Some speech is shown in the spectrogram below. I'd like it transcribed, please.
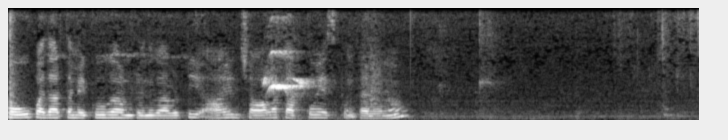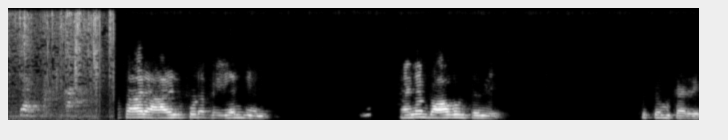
కొవ్వు పదార్థం ఎక్కువగా ఉంటుంది కాబట్టి ఆయిల్ చాలా తక్కువ వేసుకుంటా నేను. ఒకసారి ఆయిల్ కూడా వేయను నేను. అయినా బాగుంటుంది. Chicken curry.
